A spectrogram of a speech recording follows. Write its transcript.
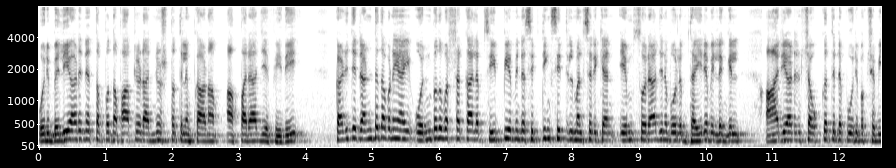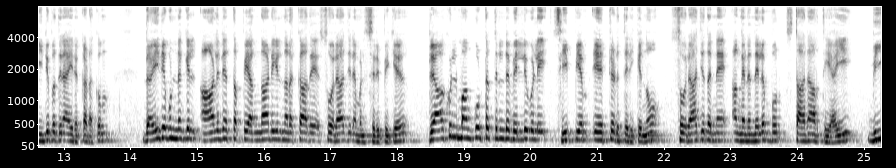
ഒരു ബലിയാടിനെ തപ്പുന്ന പാർട്ടിയുടെ അന്വേഷണത്തിലും കാണാം ആ പരാജയ ഭീതി കഴിഞ്ഞ രണ്ട് തവണയായി ഒൻപത് വർഷക്കാലം സി പി എമ്മിന്റെ സിറ്റിംഗ് സീറ്റിൽ മത്സരിക്കാൻ എം സ്വരാജിന് പോലും ധൈര്യമില്ലെങ്കിൽ ആര്യാടൻ ഷൗക്കത്തിന്റെ ഭൂരിപക്ഷം ഇരുപതിനായിരം കടക്കും. ധൈര്യമുണ്ടെങ്കിൽ ആളിനെ തപ്പി അങ്ങാടിയിൽ നടക്കാതെ സ്വരാജിനെ മത്സരിപ്പിക്ക്. രാഹുൽ മങ്കൂട്ടത്തിന്റെ വെല്ലുവിളി സി പി എം ഏറ്റെടുത്തിരിക്കുന്നു. സ്വരാജ് തന്നെ അങ്ങനെ നിലമ്പൂർ സ്ഥാനാർത്ഥിയായി. വി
